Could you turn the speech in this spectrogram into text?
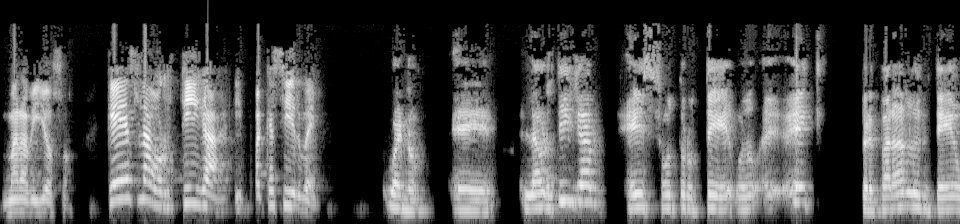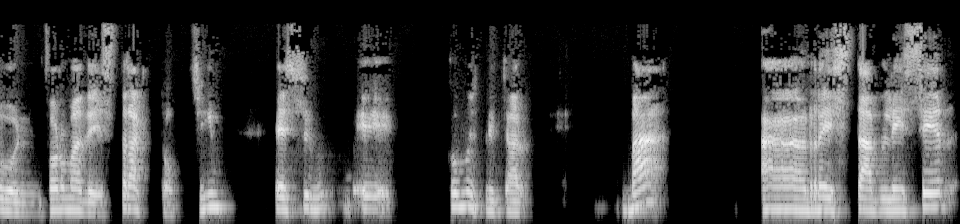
Maravilloso. ¿Qué es la ortiga y para qué sirve? Bueno, eh, la ortiga es otro té, eh, prepararlo en té o en forma de extracto, ¿sí? Es, eh, ¿cómo explicar? Va a restablecer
